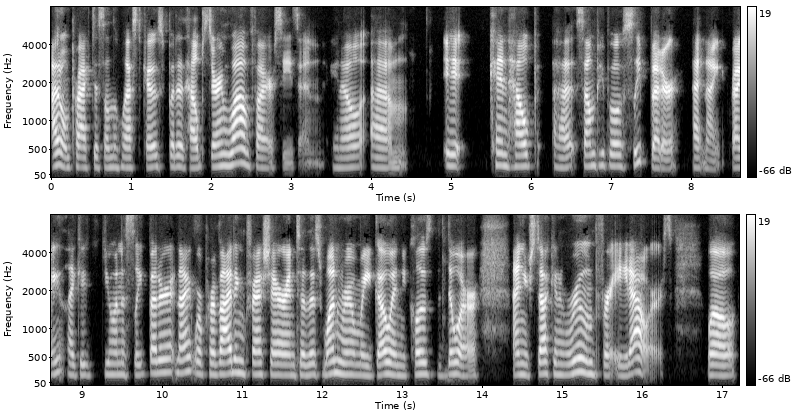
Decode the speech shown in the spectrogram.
I don't practice on the West Coast, but it helps during wildfire season. You know, um, it can help uh, some people sleep better at night, right? Like if you want to sleep better at night, we're providing fresh air into this one room where you go in, you close the door, and you're stuck in a room for eight hours. Well,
